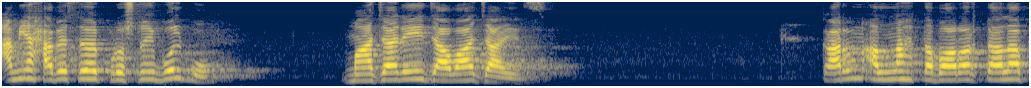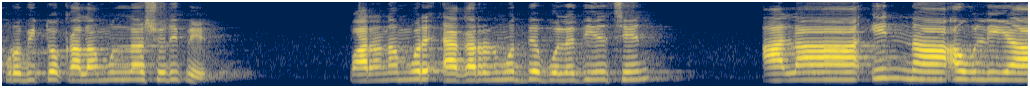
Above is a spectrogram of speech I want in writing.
আমি হাবেজ সাহেবের প্রশ্নই বলব, মাজারে যাওয়া জায়েজ। কারণ আল্লাহ তাবারক তালা পবিত্র কালামুল্লাহ শরীফের পারা নম্বর এগারোর মধ্যে বলে দিয়েছেন, আলা ইন্না আউলিয়া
